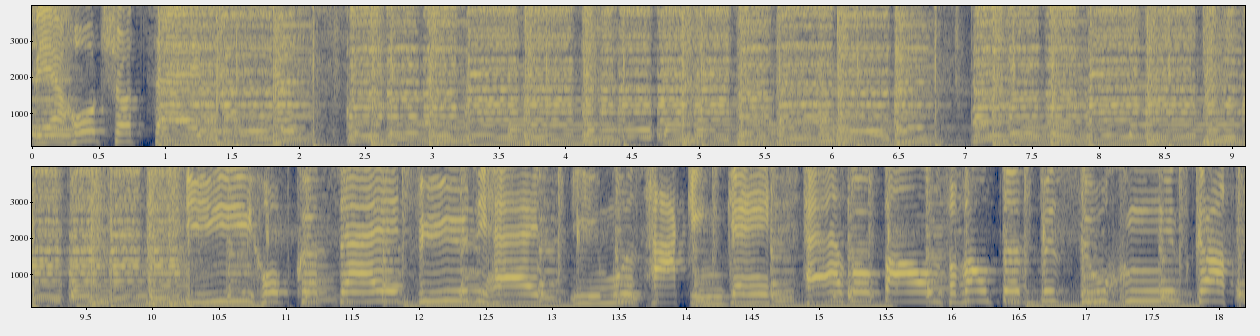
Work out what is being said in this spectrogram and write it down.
Wer hat schon Zeit? Hab keine Zeit für die Heid, ich muss hacken gehen. Heiselbaum, Verwandte besuchen, ins Kastel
